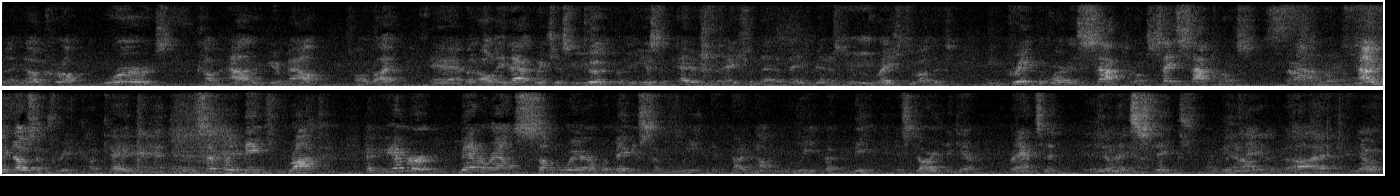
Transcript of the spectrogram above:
let no corrupt words come out of your mouth, all right? And, but only that which is good for the use of edification, that it may minister grace to others. In Greek, the word is sapros. Say sapros. Now you know some Greek, okay? And it simply means rotten. Have you ever been around somewhere where maybe some wheat, uh, not wheat, but meat is starting to get rancid? You know, it stinks. You know, uh, you know.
